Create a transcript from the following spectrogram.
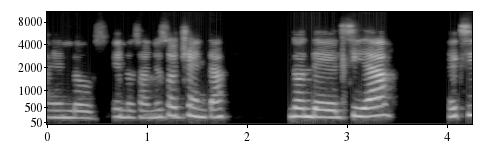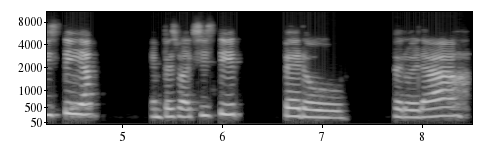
en los, en los años 80, donde el SIDA existía, empezó a existir, pero, pero era,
